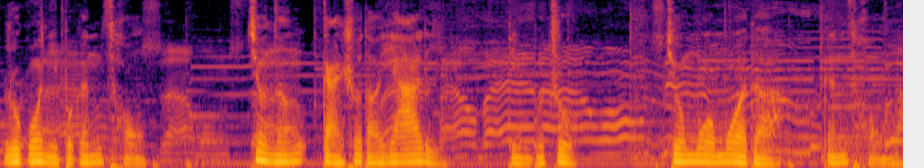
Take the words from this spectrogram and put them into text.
如果你不跟从，就能感受到压力，顶不住，就默默地跟从了。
